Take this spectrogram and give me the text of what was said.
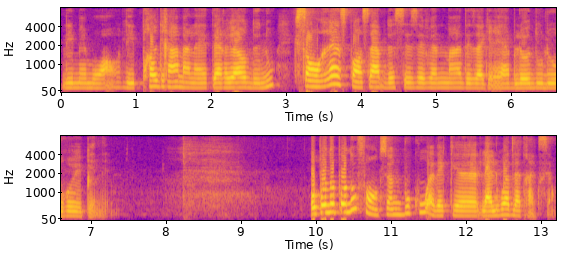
les mémoires, les programmes à l'intérieur de nous qui sont responsables de ces événements désagréables-là, douloureux et pénibles. Oponopono fonctionne beaucoup avec euh, la loi de l'attraction,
